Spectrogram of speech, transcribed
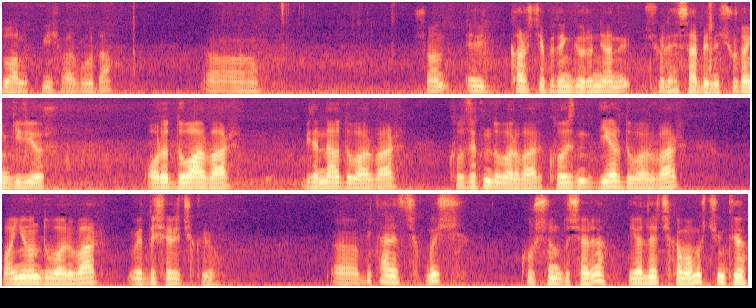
dolarlık bir iş var burada. Aa, şu an ev karşı cepheden görün yani şöyle hesap edin. Şuradan giriyor. Orada duvar var. Bir tane daha duvar var. Klozetin duvarı var. Klozetin diğer duvarı var. Banyonun duvarı var ve dışarı çıkıyor. Ee, bir tanesi çıkmış kurşun dışarı. Diğerleri çıkamamış çünkü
